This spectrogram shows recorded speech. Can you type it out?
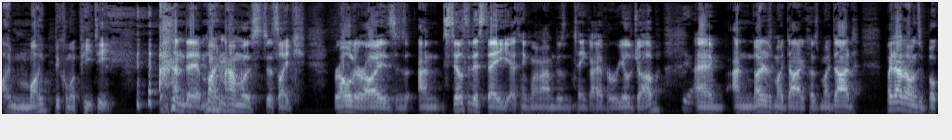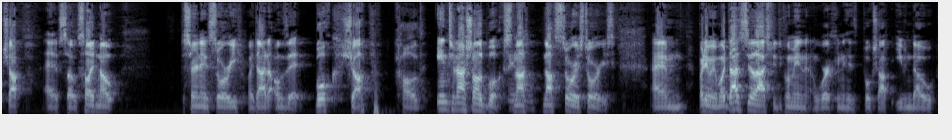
I might become a PT. and uh, my mom was just like, rolled her eyes. And still to this day, I think my mom doesn't think I have a real job. Yeah. Um, and neither does my dad because my dad, my dad owns a bookshop. Uh, so side note, the surname Storey, my dad owns a bookshop called International Books, not, not Storey Stories. Um, but anyway, my dad still asked me to come in and work in his bookshop, even though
